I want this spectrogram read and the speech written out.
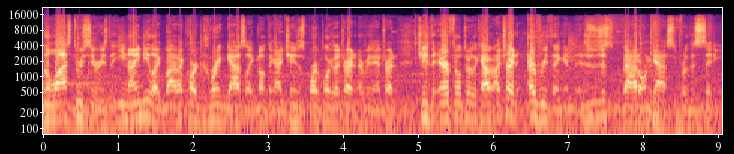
the last three series, the E90, like that car drank gas like nothing. I changed the spark plugs, I tried everything. I tried change the air filter of the cabin. I tried everything, and it was just bad on gas for the city.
